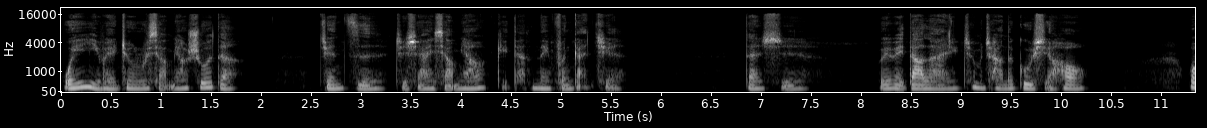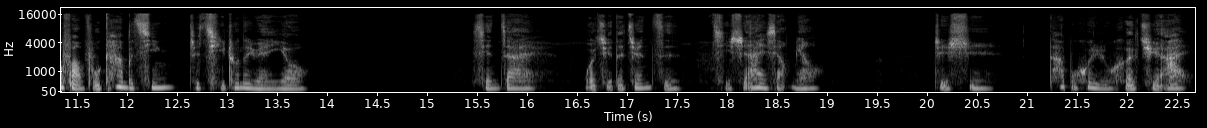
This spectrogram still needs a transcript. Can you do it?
我也以为，正如小喵说的，娟子只是爱小喵给她的那份感觉。但是，娓娓道来这么长的故事后，我仿佛看不清这其中的缘由。现在，我觉得娟子其实爱小喵，只是他不会如何去爱。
